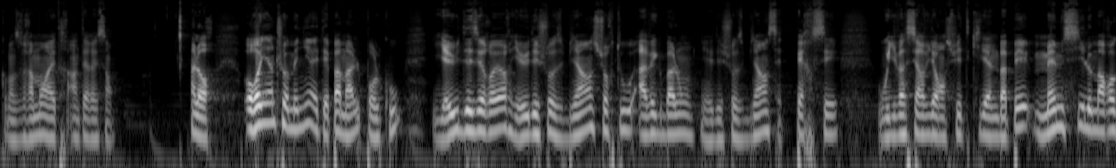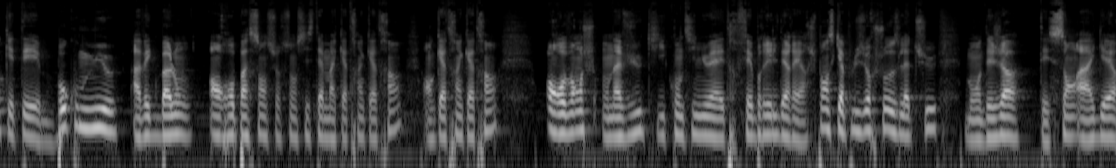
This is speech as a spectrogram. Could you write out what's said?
commence vraiment à être intéressant. Alors, Aurélien Chouameni a été pas mal pour le coup. Il y a eu des erreurs, il y a eu des choses bien, surtout avec ballon, il y a eu des choses bien. Cette percée où il va servir ensuite Kylian Mbappé, même si le Maroc était beaucoup mieux avec ballon en repassant sur son système à 4-1-4-1, en 4-1-4-1. En revanche, on a vu qu'il continuait à être fébrile derrière. Je pense qu'il y a plusieurs choses là-dessus. Bon, déjà, t'es sans Aguer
